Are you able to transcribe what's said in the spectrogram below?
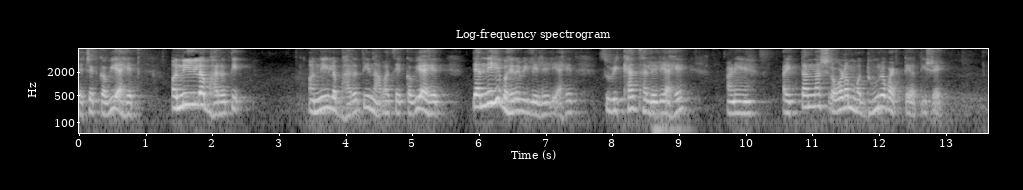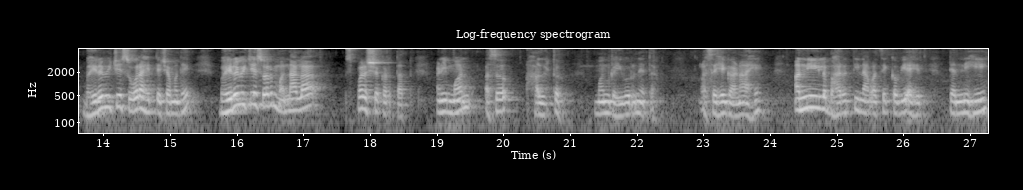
त्याचे कवी आहेत अनिल भारती. अनिल भारती नावाचे कवी आहेत. त्यांनीही भैरवी लिहिलेली आहेत. सुविख्यात झालेली आहे. आणि ऐकताना श्रवण मधुर वाटते अतिशय. भैरवीचे स्वर आहेत त्याच्यामध्ये. भैरवीचे स्वर मनाला स्पर्श करतात. आणि मन असं हलतं. मन गहीवरून येतं. असं हे गाणं आहे. अनिल भारती नावाचे कवी आहेत. त्यांनी ही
